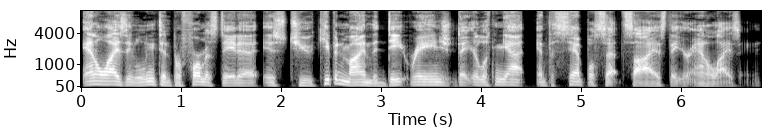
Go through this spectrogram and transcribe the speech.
analyzing LinkedIn performance data is to keep in mind the date range that you're looking at and the sample set size that you're analyzing.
